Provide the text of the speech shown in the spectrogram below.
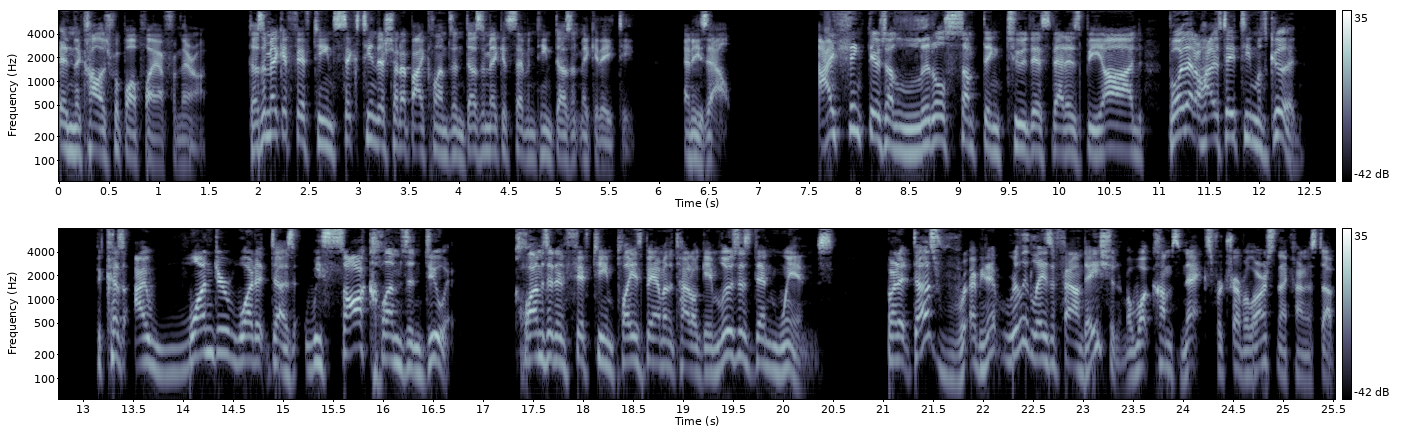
in the college football playoff from there on. Doesn't make it 15, 16 they're shut up by Clemson, doesn't make it 17, doesn't make it 18. And he's out. I think there's a little something to this that is beyond, boy, that Ohio State team was good because I wonder what it does. We saw Clemson do it. Clemson in 15 plays Bama in the title game, loses, then wins. But it does, I mean, it really lays a foundation of what comes next for Trevor Lawrence and that kind of stuff.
